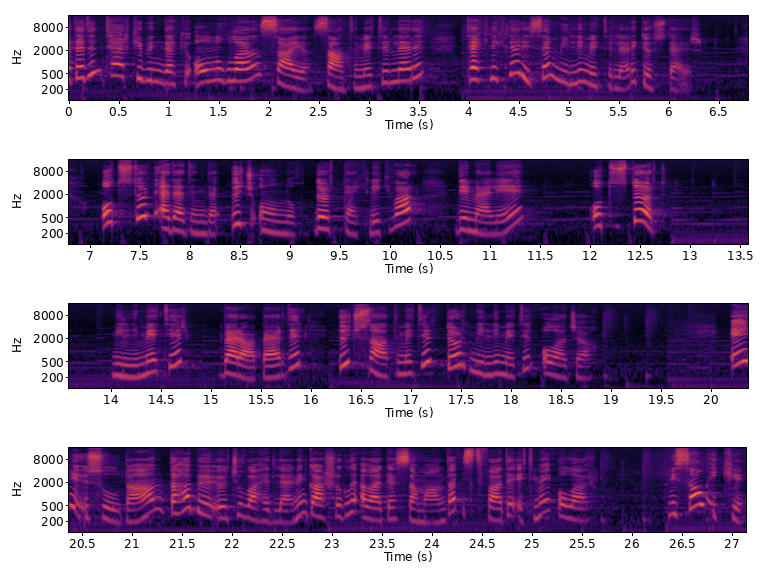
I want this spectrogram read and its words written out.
Ədədin tərkibindəki onluqların sayı santimetrləri, təkliklər isə millimetrləri göstərir. 34 ədədində 3 onluq, 4 təklik var. Deməli, 34 millimetr bərabərdir 3 sm 4 millimetr olacaq. Eyni üsuldan daha böyük ölçü vahidlərinin qarşılıqlı əlaqəsi zamanında istifadə etmək olar. Misal 2.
